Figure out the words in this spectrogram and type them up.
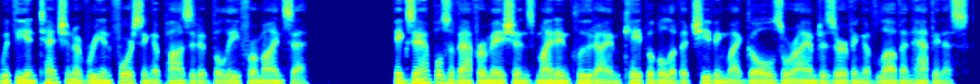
with the intention of reinforcing a positive belief or mindset. Examples of affirmations might include I am capable of achieving my goals or I am deserving of love and happiness.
